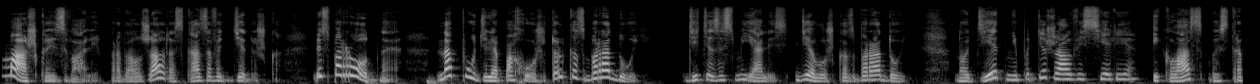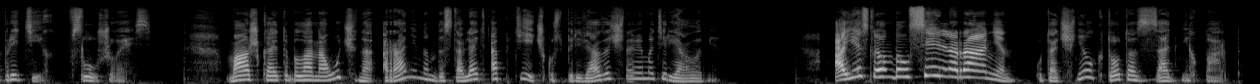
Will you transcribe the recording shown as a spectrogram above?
Машкой звали, продолжал рассказывать дедушка. Беспородная, на пуделя похожа, только с бородой. Дети засмеялись. Девушка с бородой. Но дед не поддержал веселье, и класс быстро притих, вслушиваясь. Машка это была научена раненым доставлять аптечку с перевязочными материалами. «А если он был сильно ранен?» Уточнил кто-то с задних парт.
